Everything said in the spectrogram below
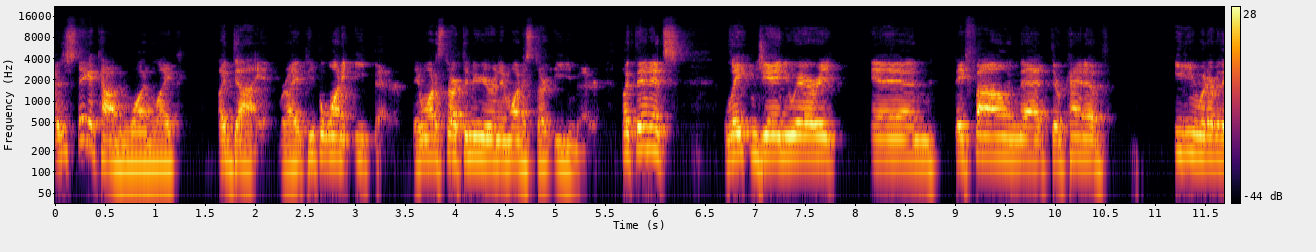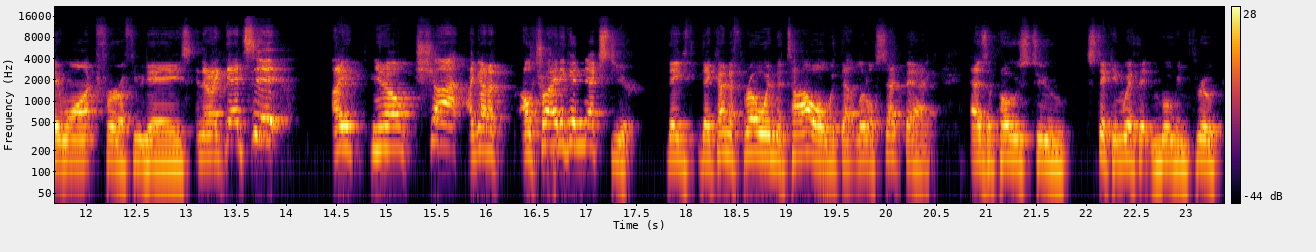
just take a common one like a diet, right? People want to eat better. They want to start the new year and they want to start eating better. But then it's late in January and they found that they're kind of eating whatever they want for a few days, and they're like, "That's it. I, you know, shot. I gotta. I'll try it again next year." They they kind of throw in the towel with that little setback, as opposed to sticking with it and moving through.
